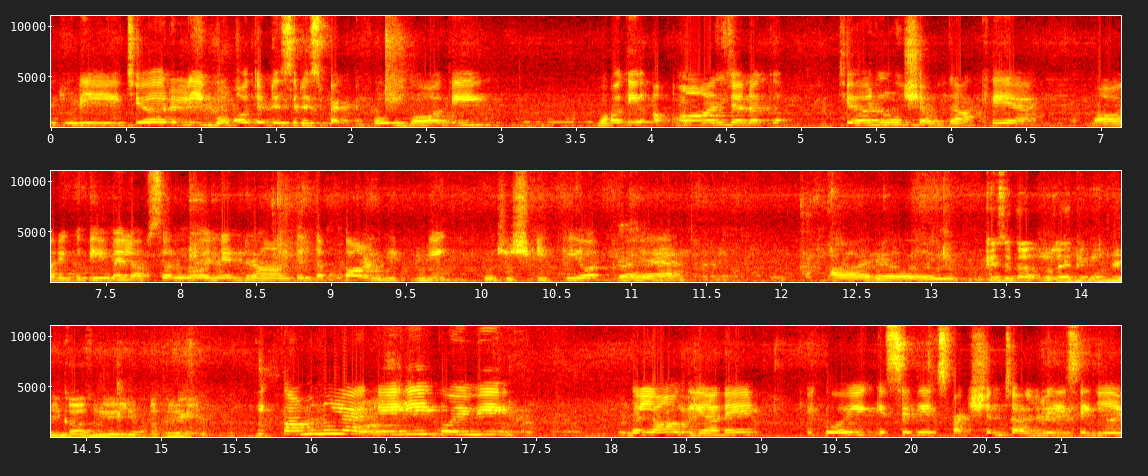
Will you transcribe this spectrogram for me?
ਜਿਹੜੀ ਚੇਅਰ ਲਈ ਬਹੁਤ ਡਿਸਰਿਸਪੈਕਟਫੁਲ ਬਹੁਤ ਹੀ ਬਹੁਤ ਹੀ ਅਪਮਾਨਜਨਕ ਚੇਅਰ ਨੂੰ ਸ਼ਬਦ ਆਖੇ ਹੈ ਔਰ ਇੱਕ ਫੀਮੇਲ ਅਫਸਰ ਨੂੰ ਇਹਨੇ ਡਰਾਉਣ ਤੇ ਧਮਕਾਉਣ ਦੀ ਪੂਰੀ ਕੋਸ਼ਿਸ਼ ਕੀਤੀ ਔਰ ਡਰਾਇਆ ਹੈ। ਔਰ ਕਿਸੇ ਗੱਲ ਨੂੰ ਲੈ ਕੇ ਜਿਹੜੀ ਕਾਸ ਨਹੀਂ ਹੋਈ ਹੈ ਪਤਾ ਨਹੀਂ। ਕੰਮ ਨੂੰ ਲੈ ਕੇ ਹੀ ਕੋਈ ਵੀ ਗੱਲਾਂ ਹੁੰਦੀਆਂ ਨੇ ਕਿ ਕੋਈ ਕਿਸੇ ਦੀ ਇਨਸਪੈਕਸ਼ਨ ਚੱਲ ਰਹੀ ਸੀਗੀ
